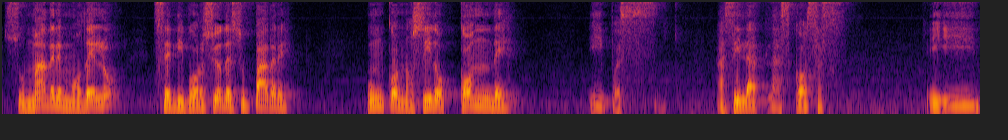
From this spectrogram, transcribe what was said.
su madre modelo se divorció de su padre, un conocido conde, y pues así las cosas. Y,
